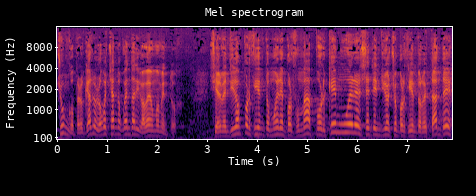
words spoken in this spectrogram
chungo, pero claro, luego echando cuenta digo, a ver un momento. Si el 22% muere por fumar, ¿por qué muere el 78% restante?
